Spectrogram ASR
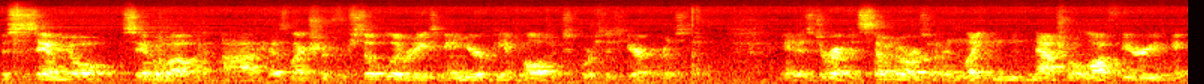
Mrs. Samuel, Samuel uh, has lectured for civil liberties and European politics courses here at Princeton and has directed seminars on enlightened natural law theory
